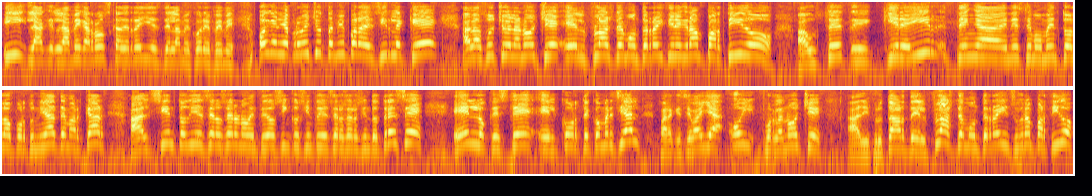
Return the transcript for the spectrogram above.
y la, mega rosca de Reyes de la Mejor FM. Oigan, y aprovecho también para decirle que a las 8 de la noche el Flash de Monterrey tiene gran partido. A usted eh, quiere ir, tenga en este momento la oportunidad de marcar al 110 00925 110 00113 en lo que esté el corte comercial para que se vaya hoy por la noche a disfrutar del Flash de Monterrey en su gran partido.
